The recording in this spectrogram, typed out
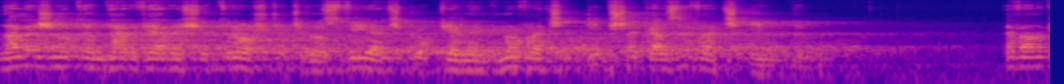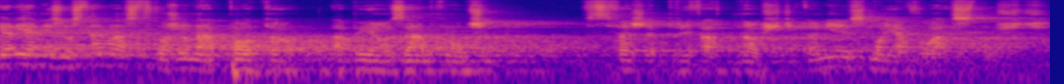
Należy o ten dar wiary się troszczyć, rozwijać go, pielęgnować i przekazywać innym. Ewangelia nie została stworzona po to, aby ją zamknąć w sferze prywatności. To nie jest moja własność.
